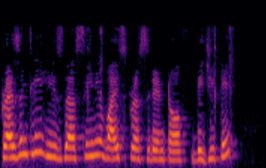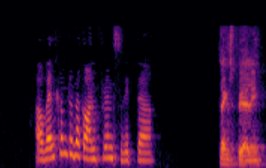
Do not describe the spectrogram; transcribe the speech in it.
Presently, he is the Senior Vice President of Digite. Uh, welcome to the conference, Sudipta. Thanks, Piali.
